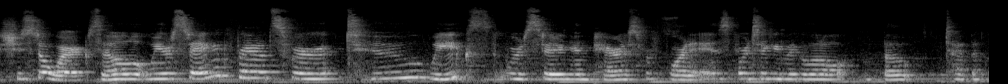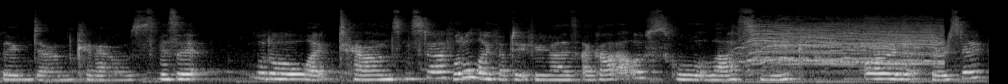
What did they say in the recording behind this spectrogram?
she still works. So we are staying in France for two weeks. We're staying in Paris for four days. We're taking like a little boat type of thing down canals, visit little like towns and stuff. Little life update for you guys. I got out of school last week on Thursday.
